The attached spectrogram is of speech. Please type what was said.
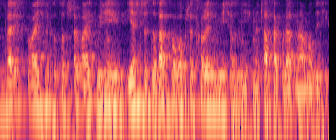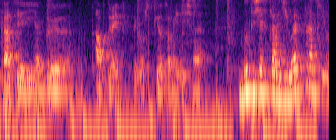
zweryfikowaliśmy to co trzeba i później jeszcze dodatkowo przez kolejny miesiąc mieliśmy czas akurat na modyfikację i jakby upgrade tego wszystkiego co mieliśmy. Buty się sprawdziły? Sprawdziły.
